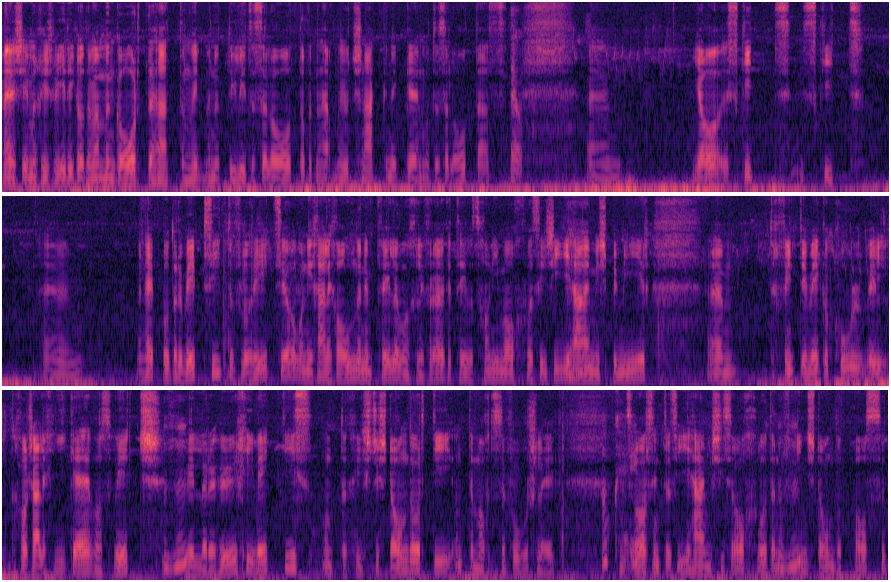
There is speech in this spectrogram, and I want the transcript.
es ist immer ein schwierig, oder wenn man einen Garten hat, dann will man natürlich den Salat, aber dann hat man ja die Schnecken nicht gerne, die den Salat essen. Ja, ähm, ja es gibt, es gibt ähm, eine App oder eine Webseite, Floretia, die ich eigentlich allen empfehle, die ein fragen, hey, was kann ich machen, was ist einheimisch mhm. bei mir. Ähm, ich finde die mega cool, weil du kannst eigentlich eingeben, was du willst, mhm. welche Höhe willst und dann kriegst du den Standort ein und dann macht es dir Vorschläge. Okay. Und zwar sind das einheimische Sachen, die dann mhm. auf deinen Standort passen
